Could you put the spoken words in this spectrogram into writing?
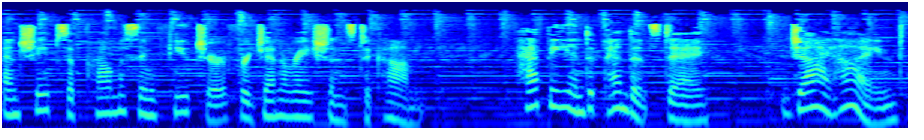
and shapes a promising future for generations to come. Happy Independence Day! Jai Hind!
